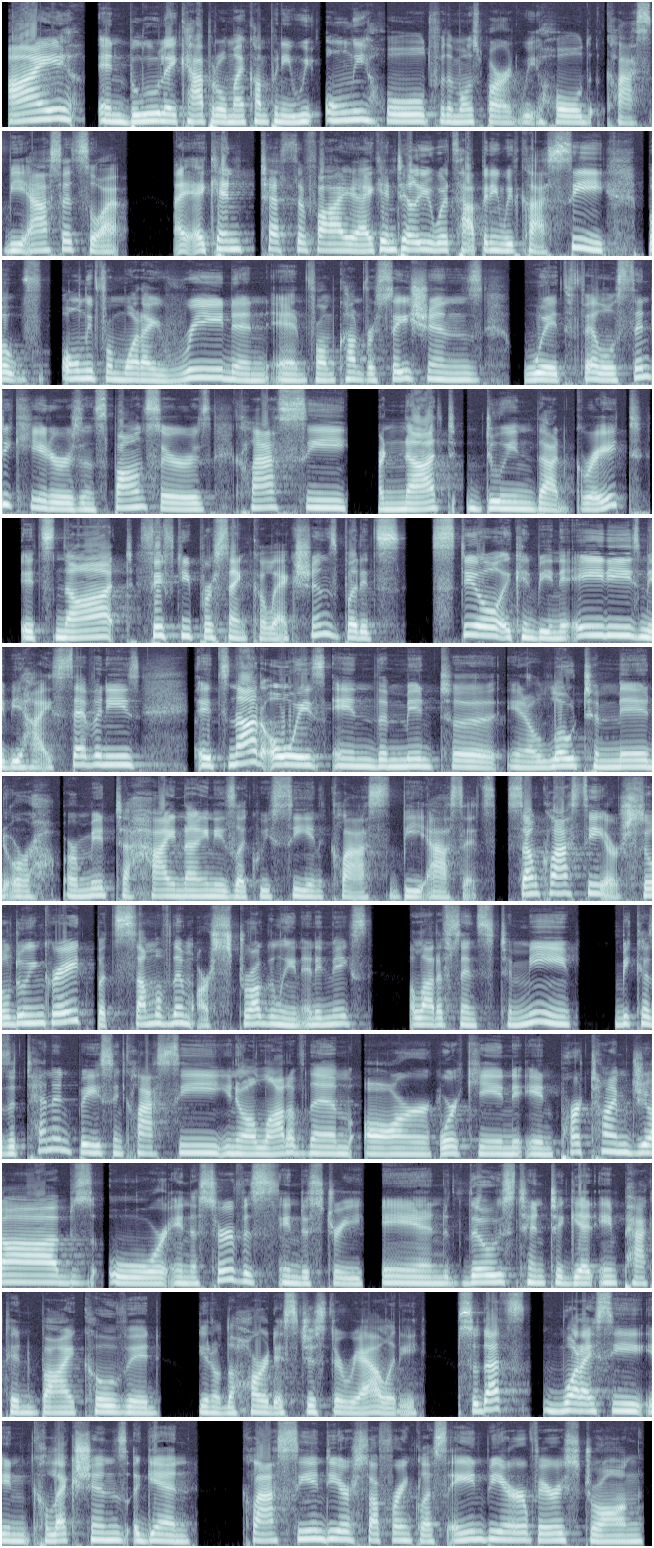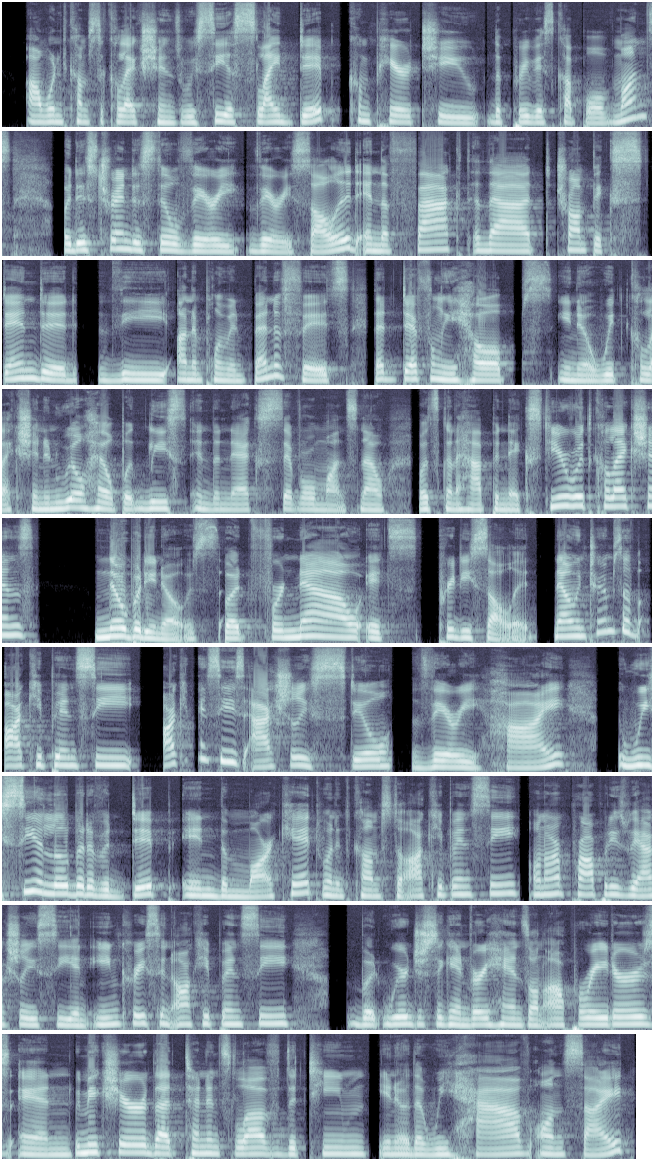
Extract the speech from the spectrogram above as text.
I and Blue Lake Capital, my company, we only hold, for the most part, we hold class B assets. So I, I, I can testify, I can tell you what's happening with Class C, but f- only from what I read and, and from conversations with fellow syndicators and sponsors, Class C are not doing that great. It's not 50% collections, but it's still it can be in the 80s maybe high 70s it's not always in the mid to you know low to mid or or mid to high 90s like we see in class b assets some class c are still doing great but some of them are struggling and it makes a lot of sense to me because the tenant base in class C, you know, a lot of them are working in part-time jobs or in the service industry and those tend to get impacted by COVID, you know, the hardest, just the reality. So that's what I see in collections. Again, class C and D are suffering, class A and B are very strong. uh, when it comes to collections, we see a slight dip compared to the previous couple of months, but this trend is still very, very solid. And the fact that Trump extended the unemployment benefits, that definitely helps, you know, with collection and will help at least in the next several months. Now, what's going to happen next year with collections? Nobody knows. But for now, it's pretty solid. Now, in terms of occupancy, occupancy is actually still very high. We see a little bit of a dip in the market when it comes to occupancy. On our properties, we actually see an increase in occupancy, but we're just again very hands-on operators and we make sure that tenants love the team, you know, that we have on site.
